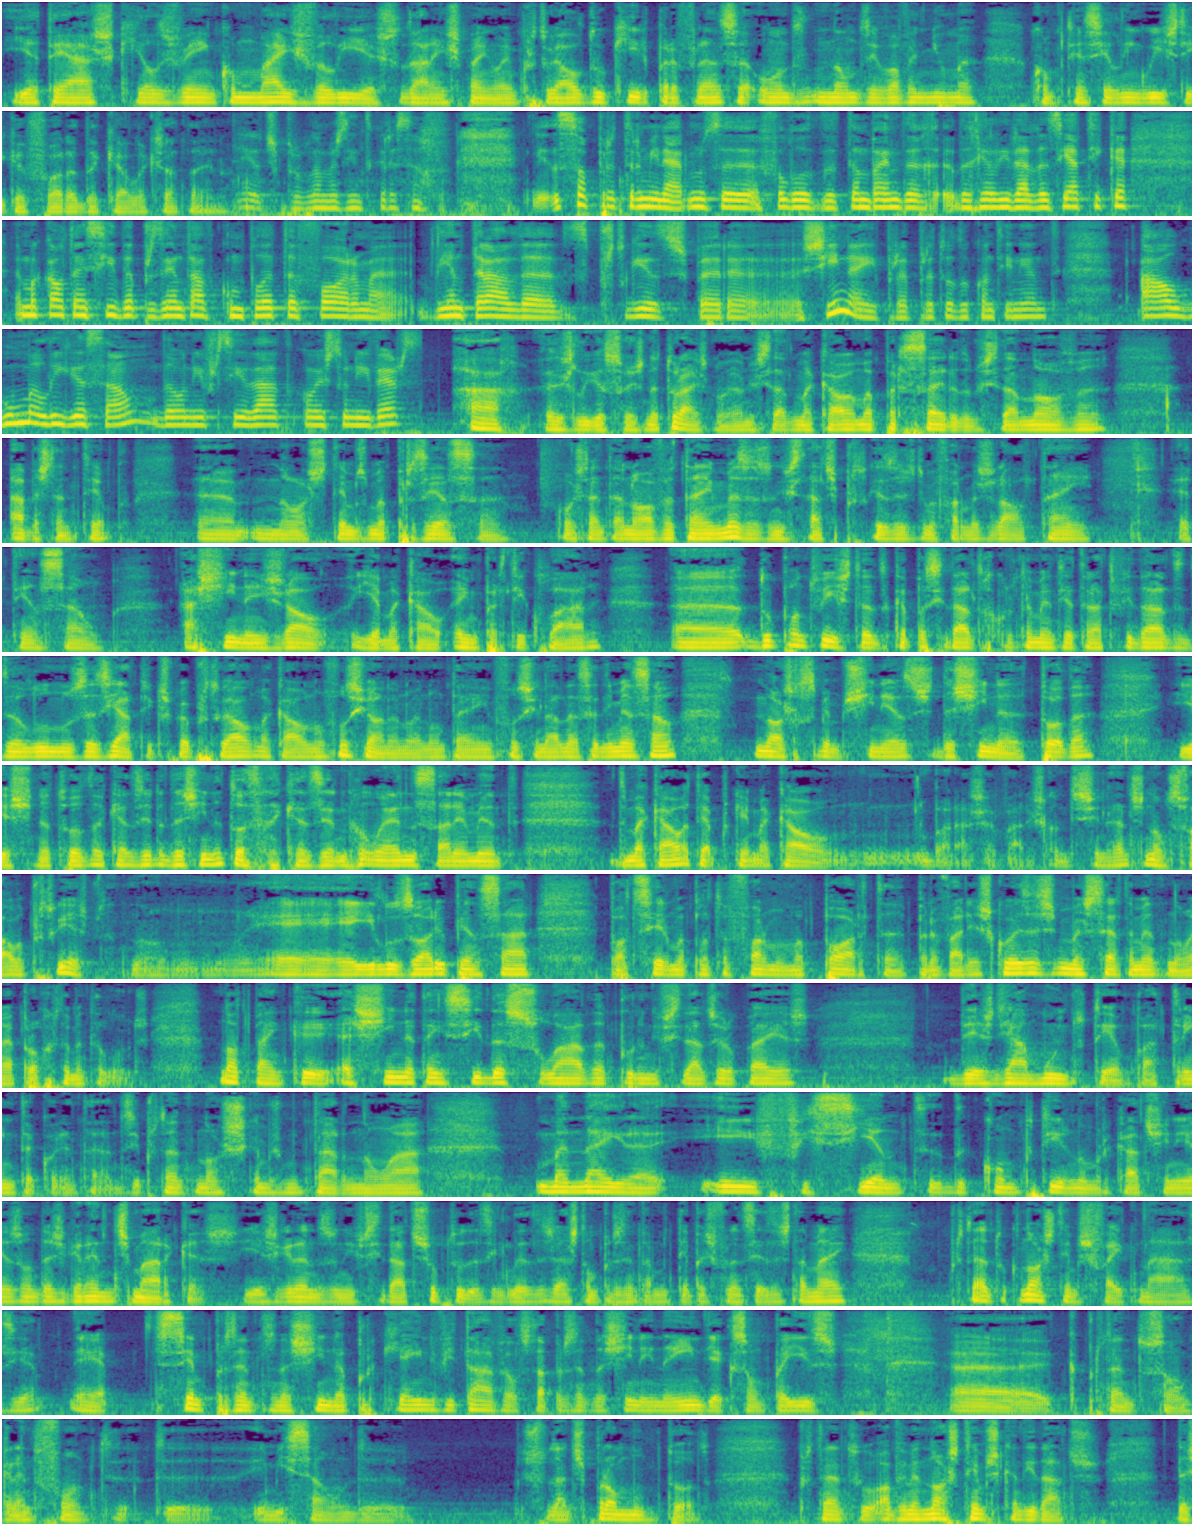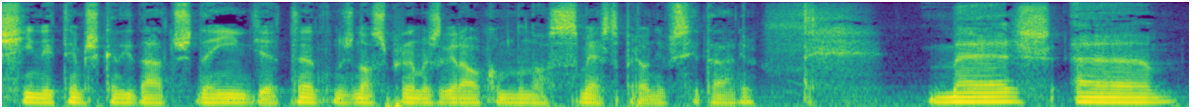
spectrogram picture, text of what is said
e até acho que eles veem como mais-valia estudar em Espanha ou em Portugal do que ir para a França, onde não desenvolvem nenhuma competência linguística fora daquela que já têm. Não? É outros problemas de integração. Só para terminarmos, eh, falou de, também da, da realidade asiática. A Macau tem sido apresentado como plataforma de entrada de portugueses para a China e para, para todo o continente. Há alguma ligação da universidade com este universo? Há as ligações naturais, não é? A Universidade de Macau é uma parceira da Universidade Nova há bastante tempo. Nós temos uma presença constante, a Nova tem, mas as universidades portuguesas, de uma forma geral, têm atenção à China em geral e a Macau em particular, uh, do ponto de vista de capacidade de recrutamento e atratividade de alunos asiáticos para Portugal, Macau não funciona, não é? Não tem funcionado nessa dimensão. Nós recebemos chineses da China toda e a China toda quer dizer da China toda, quer dizer, não é necessariamente de Macau, até porque em Macau, embora haja vários condicionantes, não se fala português. Portanto, não, é, é ilusório pensar, pode ser uma plataforma, uma porta para várias coisas, mas certamente não é para o recrutamento de alunos. Note bem que a China tem sido assolada por universidades europeias desde há muito tempo, há 30, 40 anos, e portanto nós chegamos muito tarde, não há maneira eficiente de competir no mercado chinês, onde as grandes marcas e as grandes universidades, sobretudo as inglesas, já estão presentes há muito tempo, as francesas também. Portanto, o que nós temos feito na Ásia é sempre presentes na China, porque é inevitável estar presente na China e na Índia, que são países que, portanto, são grande fonte de emissão de estudantes para o mundo todo. Portanto, obviamente, nós temos candidatos da China e temos candidatos da Índia, tanto nos nossos programas de grau como no nosso semestre pré-universitário. Mas. Uh,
